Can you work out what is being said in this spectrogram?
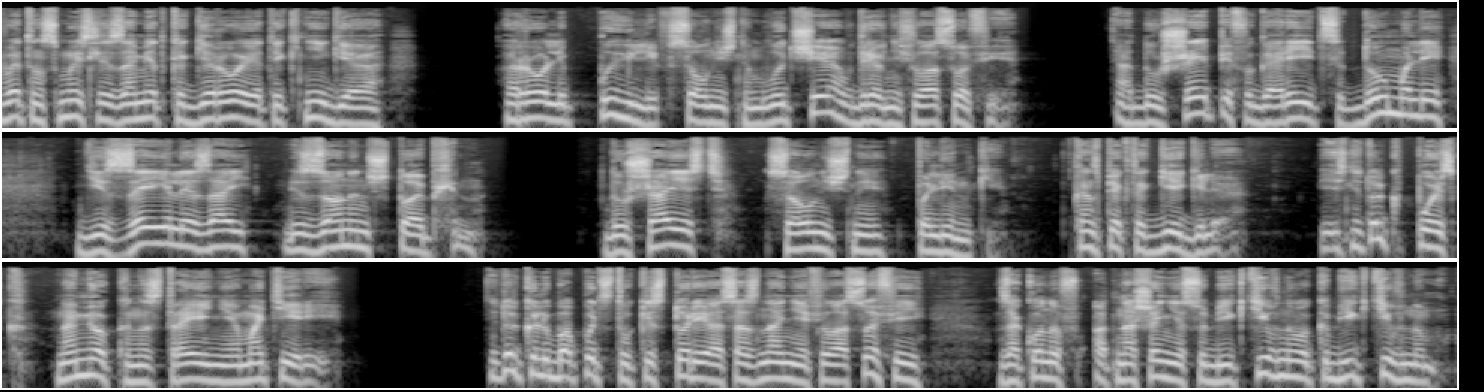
В этом смысле заметка героя этой книги о роли пыли в солнечном луче в древней философии. О душе пифагорейцы думали «Дизейлезай Зоненштойбхен» – душа есть солнечные пылинки конспектах Гегеля есть не только поиск намека на строение материи, не только любопытство к истории осознания философии законов отношения субъективного к объективному,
